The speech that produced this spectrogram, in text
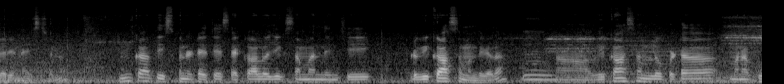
very nice ఇంకా తీసుకున్నట్టయితే సైకాలజీకి సంబంధించి ఇప్పుడు వికాసం ఉంది కదా. వికాసం లోపల మనకు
